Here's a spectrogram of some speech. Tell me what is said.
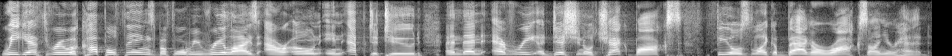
we get through a couple things before we realize our own ineptitude, and then every additional checkbox feels like a bag of rocks on your head.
